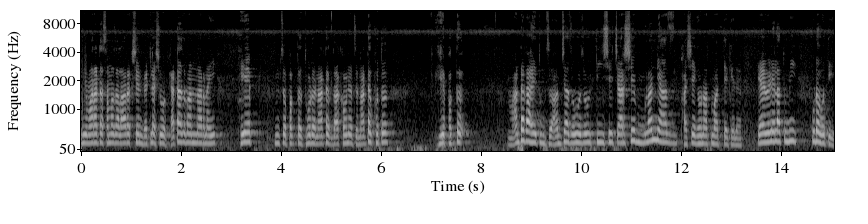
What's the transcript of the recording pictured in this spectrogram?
मी मराठा समाजाला आरक्षण भेटल्याशिवाय फेटाच बांधणार नाही. हे तुमचं फक्त थोडं नाटक दाखवण्याचं नाटक होतं. हे फक्त नाटक आहे तुमचं. आमच्या जवळजवळ तीनशे चारशे मुलांनी आज फाशे घेऊन आत्महत्या केल्या. त्यावेळेला तुम्ही कुठं होते?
